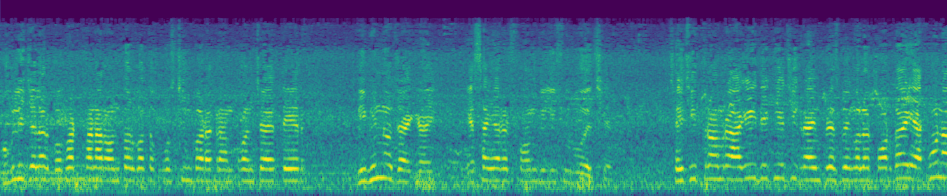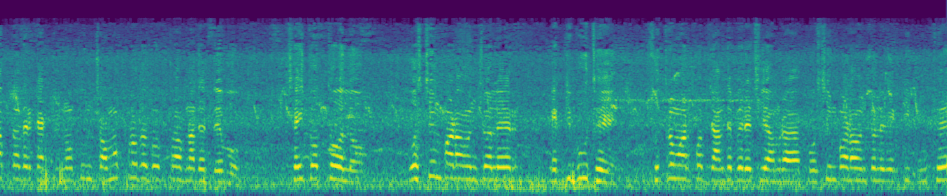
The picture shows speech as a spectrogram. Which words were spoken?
হুগলি জেলার গোঘাট থানার অন্তর্গত পশ্চিমপাড়া গ্রাম পঞ্চায়েতের বিভিন্ন জায়গায় এসআইআর এর ফর্ম বিলি শুরু হয়েছে। সেই চিত্র আমরা আগেই দেখিয়েছি ক্রাইম প্রেস বেঙ্গলের পর্দায়। এখন আপনাদেরকে একটা নতুন চমকপ্রদ তথ্য আপনাদের দেব। সেই তথ্য হলো পশ্চিমপাড়া অঞ্চলের একটি বুথে। সূত্র মারফত জানতে পেরেছি আমরা পশ্চিমপাড়া অঞ্চলের একটি বুথে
